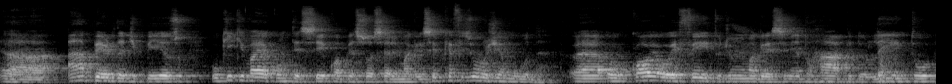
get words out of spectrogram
a, perda de peso, o que, que vai acontecer com a pessoa se ela emagrecer, porque a fisiologia muda. Uh, qual é o efeito de um emagrecimento rápido, lento,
